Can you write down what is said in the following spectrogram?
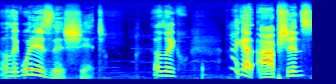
I was like, what is this shit? I was like, I got options.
